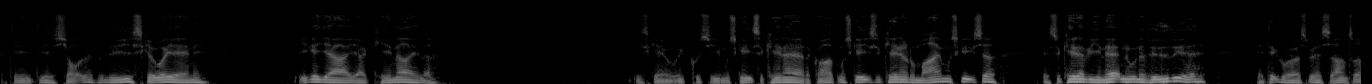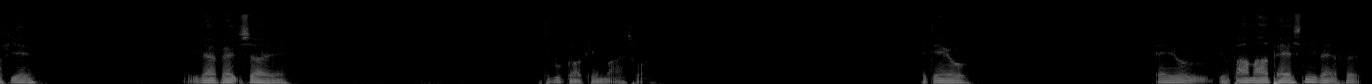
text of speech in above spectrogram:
Ja, det, det er sjovt, at du lige skriver, Janne. Ikke at jeg, jeg kender, eller... Det skal jeg jo ikke kunne sige. Måske så kender jeg dig godt, måske så kender du mig, måske så, ja, så kender vi hinanden uden at vide det, ja. Ja, det kunne også være Sandra samtræf. I hvert fald så... Øh, ja, du kunne godt kende mig, tror jeg. Ja, det er jo det er jo, det er jo bare meget passende i hvert fald,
